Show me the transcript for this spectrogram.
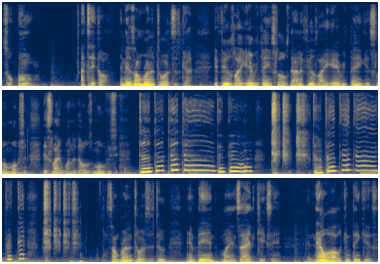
So, boom, I take off. And as I'm running towards this guy, it feels like everything slows down. It feels like everything in slow motion. It's like one of those movies. So I'm running towards this dude. And then my anxiety kicks in. And now all I can think is,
